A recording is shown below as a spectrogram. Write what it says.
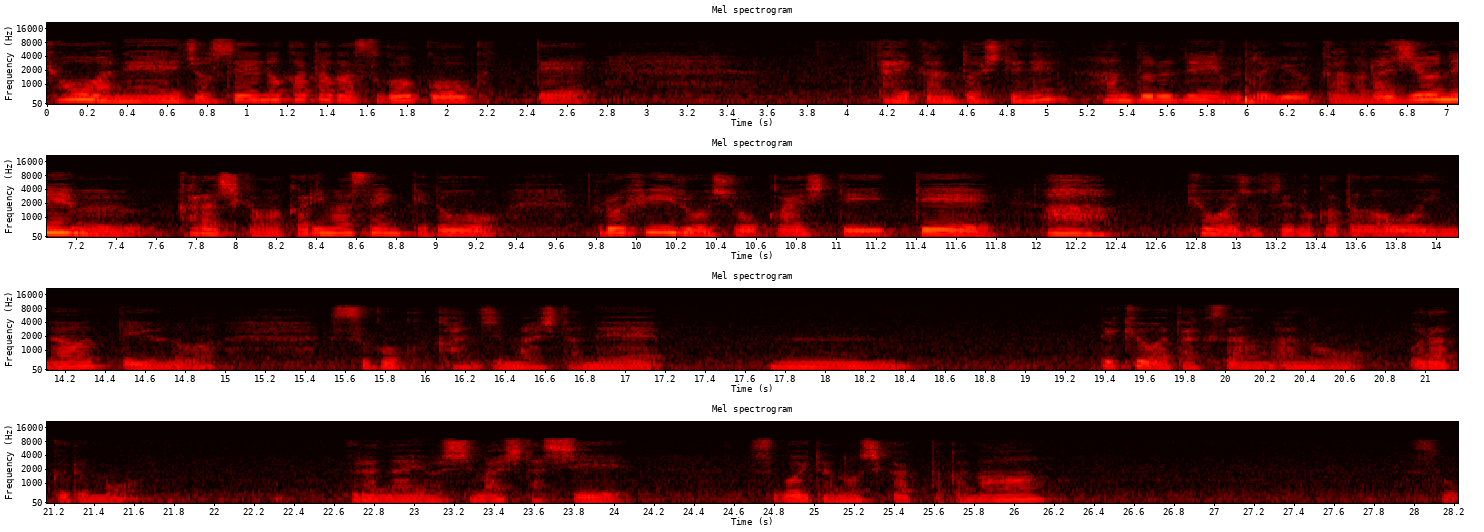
今日はね女性の方がすごく多くって体感としてねハンドルネームというかあのラジオネームからしか分かりませんけどプロフィールを紹介していてああ今日は女性の方が多いなっていうのはすごく感じましたね。うん。で今日はたくさんあのオラクルも占いをしましたしすごい楽しかったかな。そう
